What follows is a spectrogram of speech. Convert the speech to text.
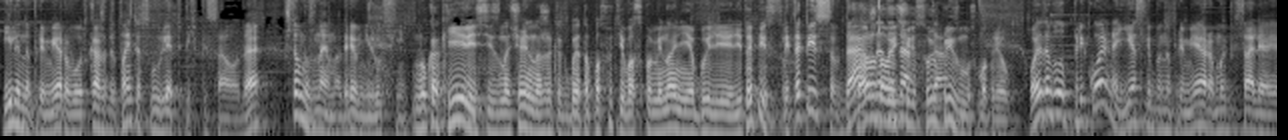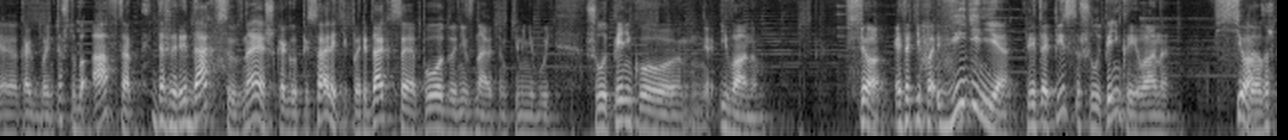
или, например, вот каждая планета свою летопись писала, да? Что мы знаем о Древней Руси? Ну, как ересь, изначально же, как бы это, по сути, воспоминания были летописцев. Летописцев, да. Каждого да, да, через да, свою да. призму смотрел. Вот это было прикольно, если бы, например, мы писали, э, как бы, не то чтобы автор, даже редакцию, знаешь, как бы писали, типа, редакция под, не знаю, там, каким-нибудь Шелупеньку Иваном. Все. Это типа видение летописца Шелупенька Ивана. Все. Да, знаешь,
